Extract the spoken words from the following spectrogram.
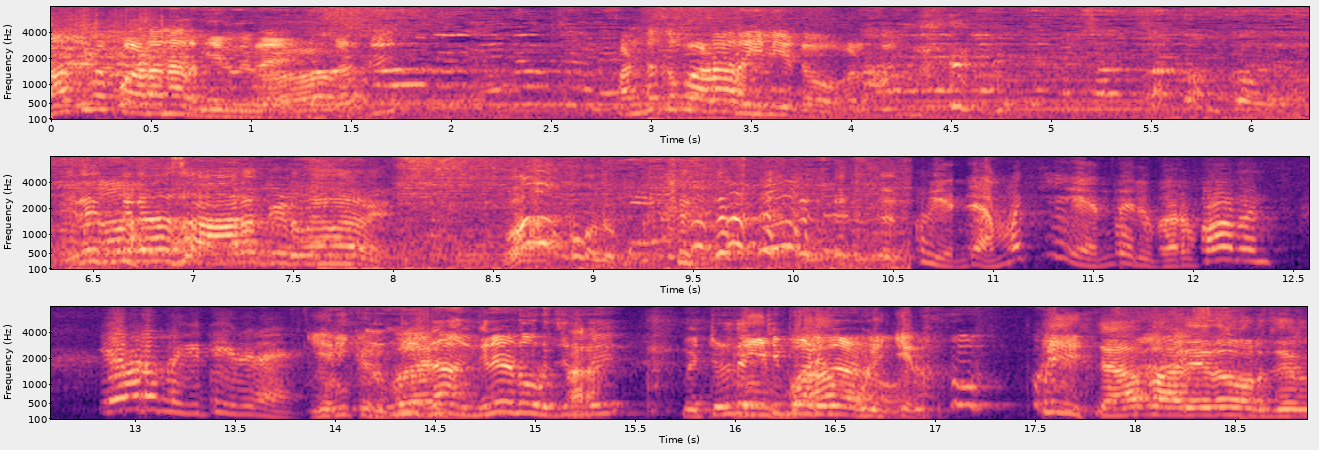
ആദ്യമേ പാടാൻ അറിഞ്ഞിരുന്നില്ലേ. നിനക്ക്? പണ്ടൊക്കെ പാടാൻ അറിയില്ല കേട്ടോ ആൾക്ക് ഇത് എന്തിനാ സാറൊക്കെ ഇടുന്നതാണ് എന്റെ അമ്മയ്ക്ക് എന്തൊരു പെർഫോമൻസ് എവിടെ നിന്ന് കിട്ടി ഇതിനെ? എനിക്കൊരു ഇത് അങ്ങനെയാണ് ഒറിജിനൽ മറ്റൊരു തെറ്റി പാടിയതാണ്? ഞാൻ പാടിയത് ഒറിജിനൽ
